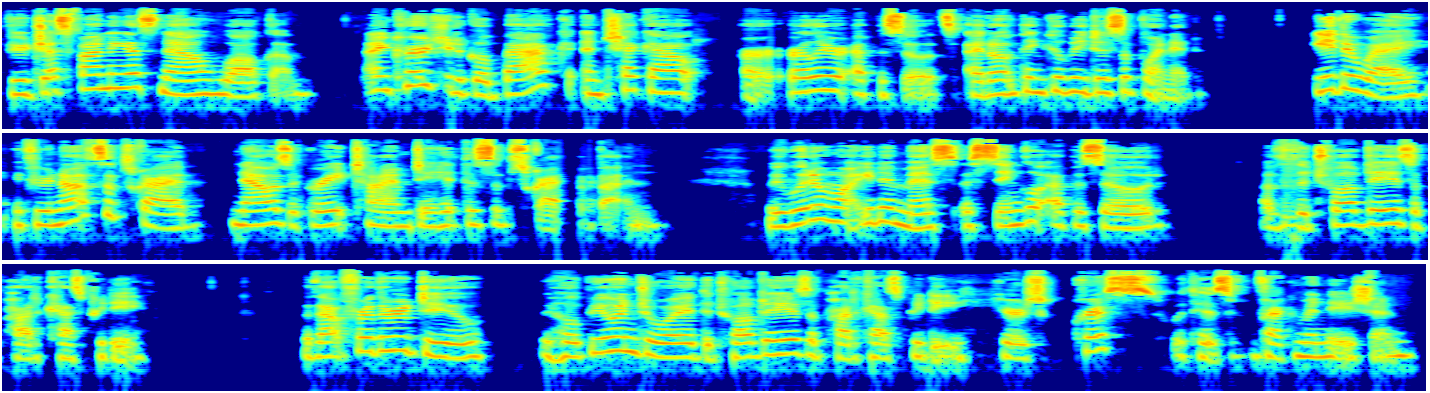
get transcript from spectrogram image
If you're just finding us now, welcome. I encourage you to go back and check out our earlier episodes. I don't think you'll be disappointed. Either way, if you're not subscribed, now is a great time to hit the subscribe button. We wouldn't want you to miss a single episode of the 12 Days of Podcast PD. Without further ado, we hope you enjoy the 12 Days of Podcast PD. Here's Chris with his recommendation.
